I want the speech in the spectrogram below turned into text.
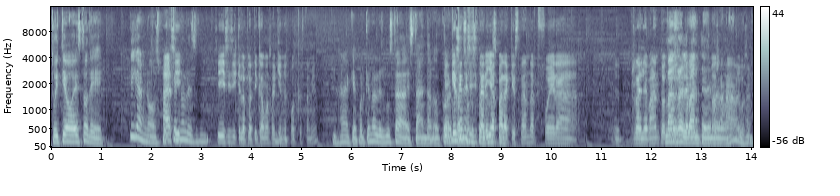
tuiteó esto de díganos, ¿por Ah, qué sí. no les Sí, sí, sí, que lo platicamos aquí en el podcast también. ajá, que por qué no les gusta estándar? ¿Qué, qué se necesitaría para que estándar fuera eh, relevante? más vez relevante de Más- nuevo, ajá, ¿no? algo así. Ajá.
